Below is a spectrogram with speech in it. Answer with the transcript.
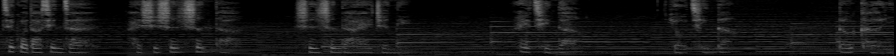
结果到现在，还是深深的、深深的爱着你。爱情的、友情的，都可以。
